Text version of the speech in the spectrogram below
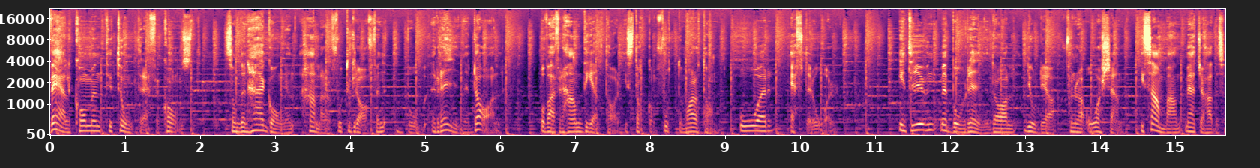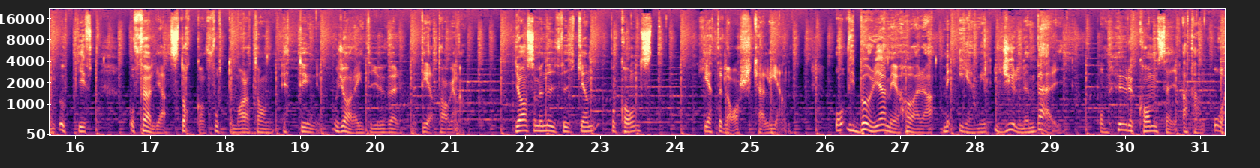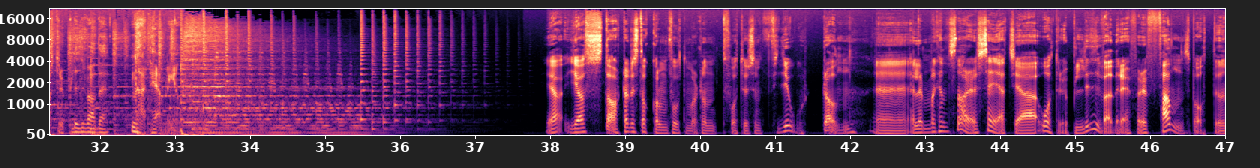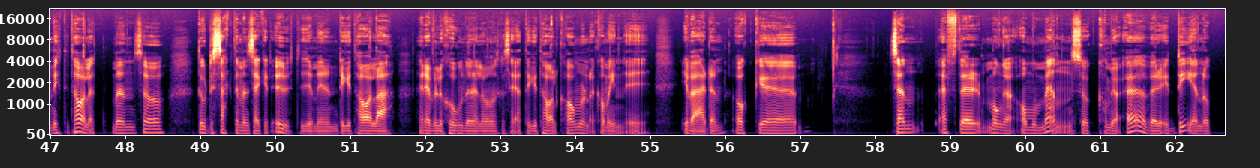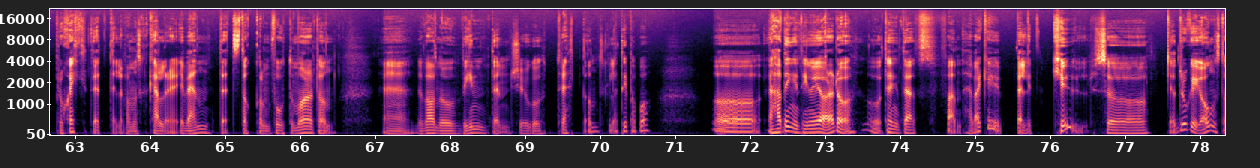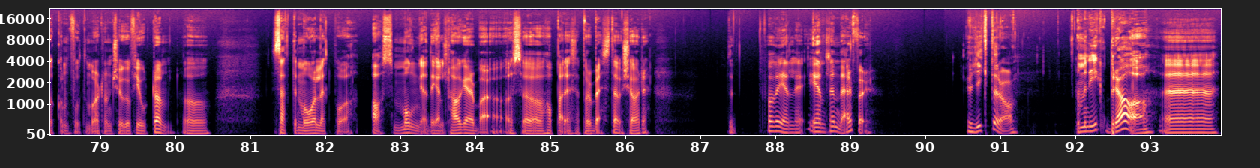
Välkommen till Tonträff för konst, som den här gången handlar om fotografen Bo Reinerdal och varför han deltar i Stockholm fotomaraton år efter år. Intervjun med Bo Reinerdal gjorde jag för några år sedan i samband med att jag hade som uppgift att följa Stockholm fotomaraton ett dygn och göra intervjuer med deltagarna. Jag som är nyfiken på konst heter Lars Karlén. Och vi börjar med att höra med Emil Gyllenberg om hur det kom sig att han återupplivade den här tävlingen. Ja, jag startade Stockholm Fotomaraton 2014. Eh, eller man kan snarare säga att jag återupplivade det, för det fanns på 80 och 90-talet. Men så dog det sakta men säkert ut i och med den digitala revolutionen, eller vad man ska säga, att digitalkamerorna kom in i, i världen. Och eh, sen efter många om och men så kom jag över idén och projektet, eller vad man ska kalla det, eventet Stockholm Fotomaraton. Eh, det var nog vintern 2013 skulle jag tippa på. Och jag hade ingenting att göra då och tänkte att fan, det här verkar ju väldigt kul. Så jag drog igång Stockholm Fotomaraton 2014 och satte målet på asmånga deltagare bara och så hoppades jag på det bästa och körde. Det var väl egentligen därför. Hur gick det då? Ja, men det gick bra. Eh,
